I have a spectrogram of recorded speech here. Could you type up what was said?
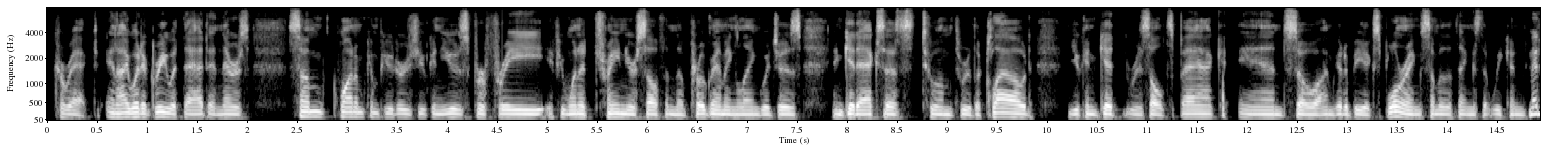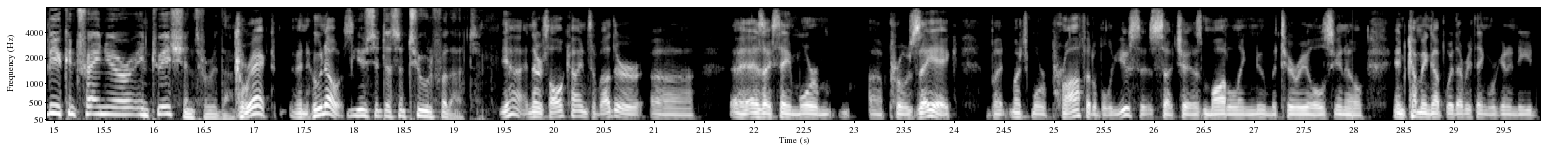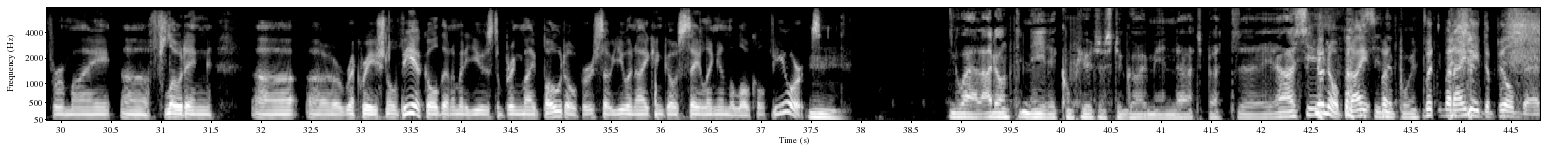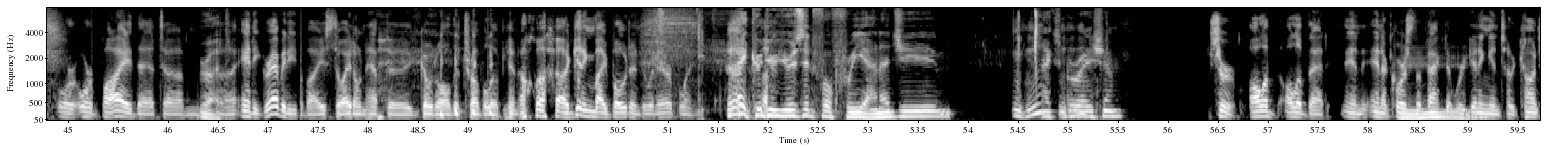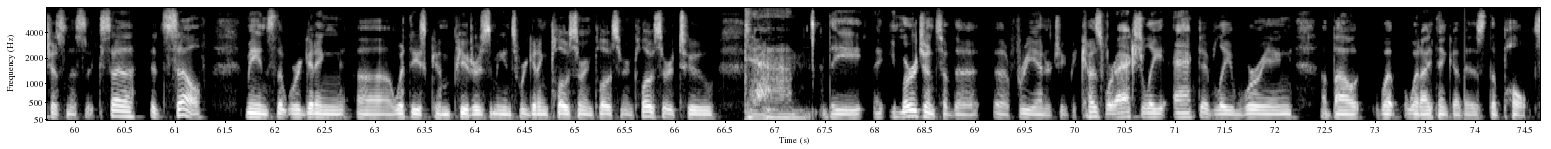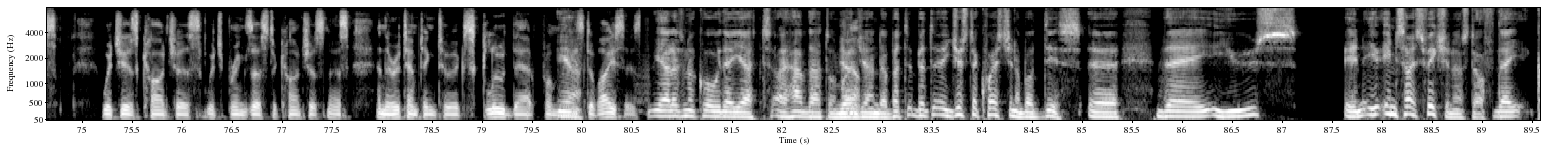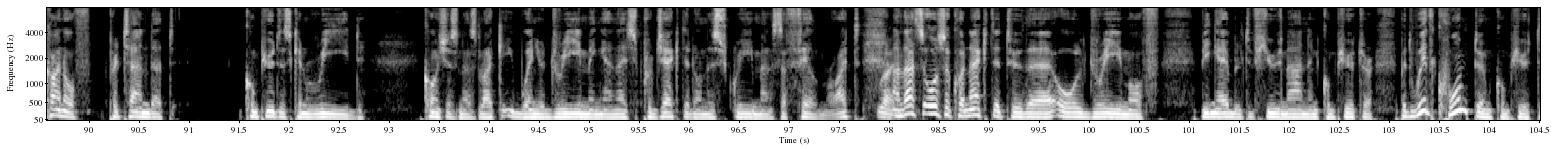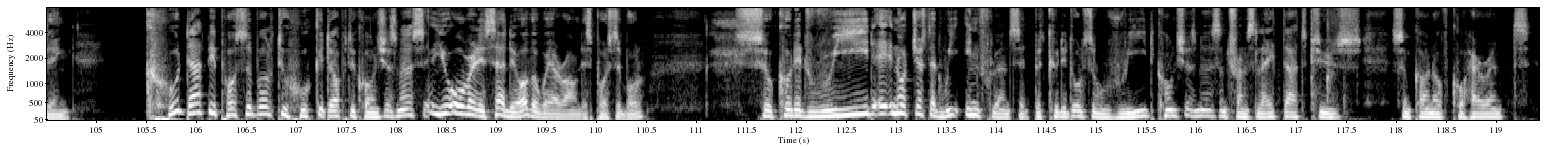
Correct. And I would agree with that. And there's some quantum computers you can use for free if you want to train yourself in the programming languages and get access to them through the cloud. You can get results back. And so I'm going to be exploring some of the things that we can. Maybe you can train your intuition through them. Correct. And who knows? Use it as a tool for that. Yeah, and there's all kinds of other, uh, as I say, more uh, prosaic but much more profitable uses, such as modeling new materials, you know, and coming up with everything we're going to need for my uh, floating uh, uh, recreational vehicle that I'm going to use to bring my boat over, so you and I can go sailing in the local fjords. Well, I don't need the computers to guide me in that, but uh, I see. No, no, but I, see but, the point. but but I need to build that or or buy that um, Right. uh, anti gravity device, so I don't have to go to all the trouble of you know getting my boat into an airplane. hey, could you use it for free energy Mm-hmm, exploration? Sure, all of all of that, and and of course the fact that we're getting into consciousness itself means that we're getting uh, with these computers means we're getting closer and closer and closer to Damn. the emergence of the uh, free energy because we're actually actively worrying about what what I think of as the pulse, which is conscious, which brings us to consciousness, and they're attempting to exclude that from Yeah. these devices. Yeah, let's not go there yet. I have that on my Yeah. agenda. But but uh, just a question about this. Uh, they use in in science fiction and stuff. They kind of pretend that computers can read consciousness, like when you're dreaming, and it's projected on the screen as a film, right? Right. And that's also connected to the old dream of being able to fuse man and computer. But with quantum computing. Could that be possible to hook it up to consciousness? You already said the other way around is possible. So could it read, eh, not just that we influence it, but could it also read consciousness and translate that to some kind of coherent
